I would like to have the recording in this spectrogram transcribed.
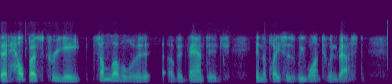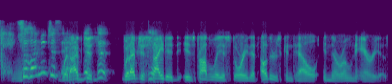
that help us create some level of, of advantage in the places we want to invest so let me just what I've the, just the, what I've just yeah. cited is probably a story that others can tell in their own areas.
